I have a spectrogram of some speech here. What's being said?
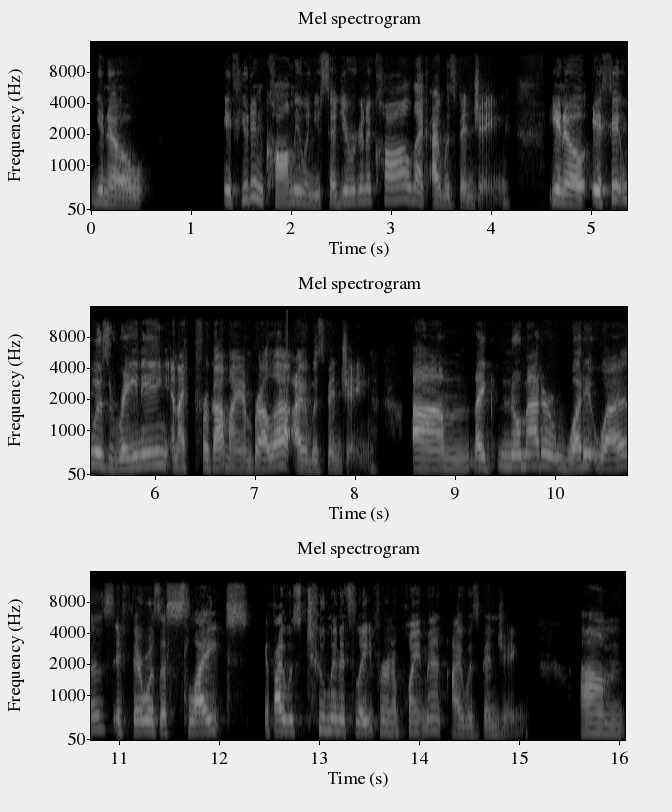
you know, if you didn't call me when you said you were going to call, like I was binging you know, if it was raining and I forgot my umbrella, I was binging. Um, like no matter what it was, if there was a slight, if I was two minutes late for an appointment, I was binging. Um,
